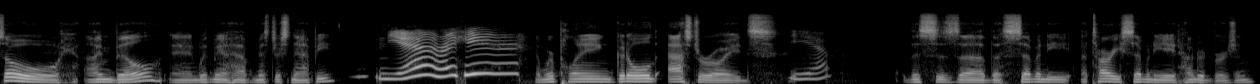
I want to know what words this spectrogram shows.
So, I'm Bill, and with me I have Mr. Snappy, Yeah, right here. and we're playing good old Asteroids. Yep. This is uh, the 70 Atari 7800 version.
